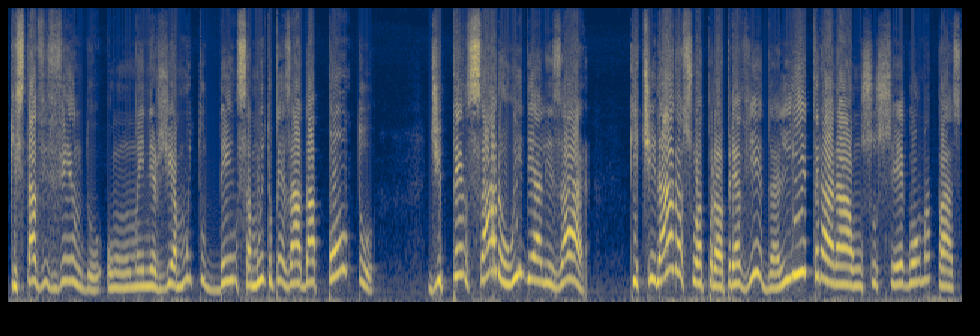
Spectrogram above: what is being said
que está vivendo uma energia muito densa, muito pesada, a ponto de pensar ou idealizar que tirar a sua própria vida lhe trará um sossego ou uma paz.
